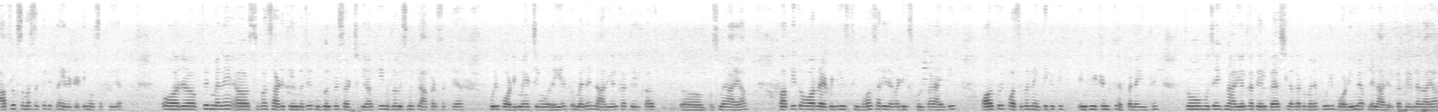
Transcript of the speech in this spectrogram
आप लोग समझ सकते कितना इरीटेटिंग हो सकती है। और फिर मैंने सुबह साढ़े तीन बजे गूगल पे सर्च किया कि मतलब इसमें क्या कर सकते हैं, पूरी बॉडी में इचिंग हो रही है। तो मैंने नारियल का तेल का उसमें आया। बाकी तो और रेमेडीज़ थी, बहुत सारी रेमेडीज़ खुल कर आई थी और कोई पॉसिबल नहीं थी क्योंकि इंग्रेडिएंट घर पर नहीं थे। तो मुझे एक नारियल का तेल बेस्ट लगा तो मैंने पूरी बॉडी में अपने नारियल का तेल लगाया।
